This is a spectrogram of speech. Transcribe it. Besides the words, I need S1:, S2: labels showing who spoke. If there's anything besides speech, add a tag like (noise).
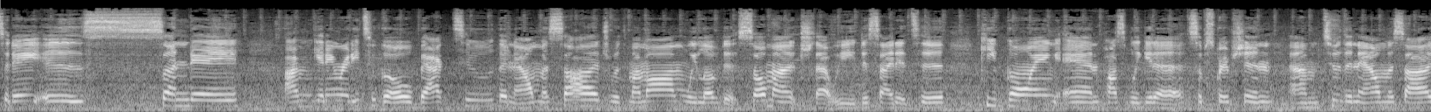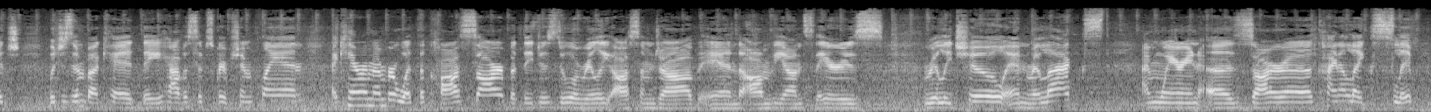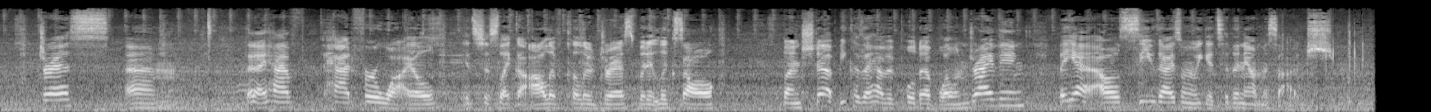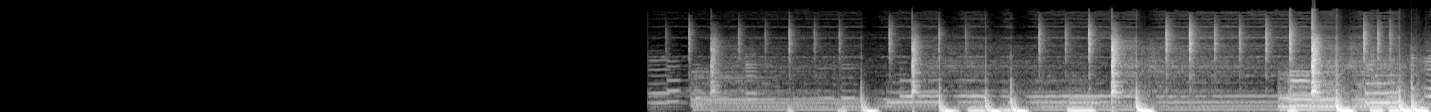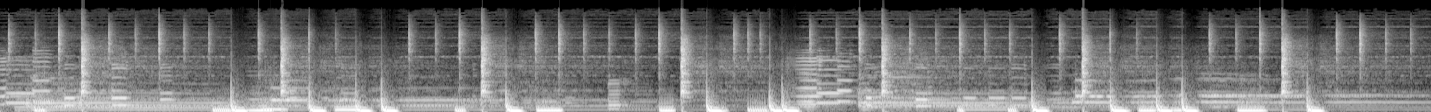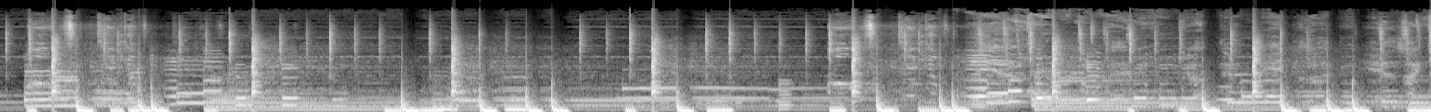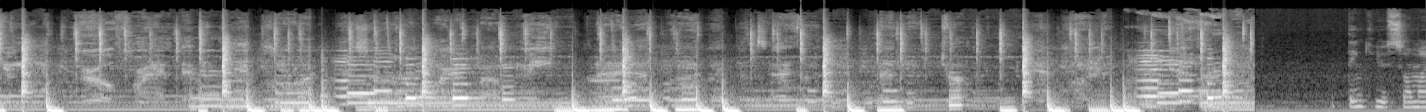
S1: today is Sunday. I'm getting ready to go back to the Now Massage with my mom. We loved it so much that we decided to keep going and possibly get a subscription um, to the Now Massage, which is in Buckhead. They have a subscription plan. I can't remember what the costs are, but they just do a really awesome job, and the ambiance there is really chill and relaxed. I'm wearing a Zara kind of like slip dress um, that I have had for a while. It's just like an olive colored dress, but it looks all bunched up because I have it pulled up while I'm driving. But yeah, I'll see you guys when we get to the nail massage.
